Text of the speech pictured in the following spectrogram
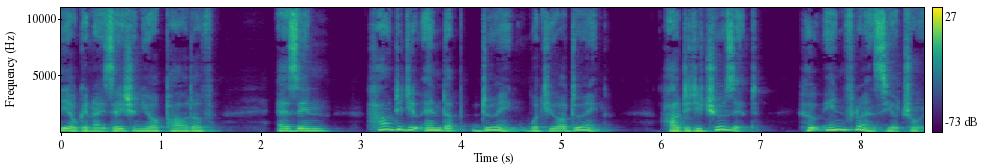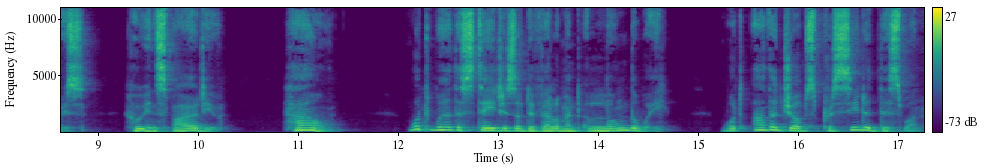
the organization you are part of, as in, how did you end up doing what you are doing? How did you choose it? Who influenced your choice? Who inspired you? How? What were the stages of development along the way? What other jobs preceded this one?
